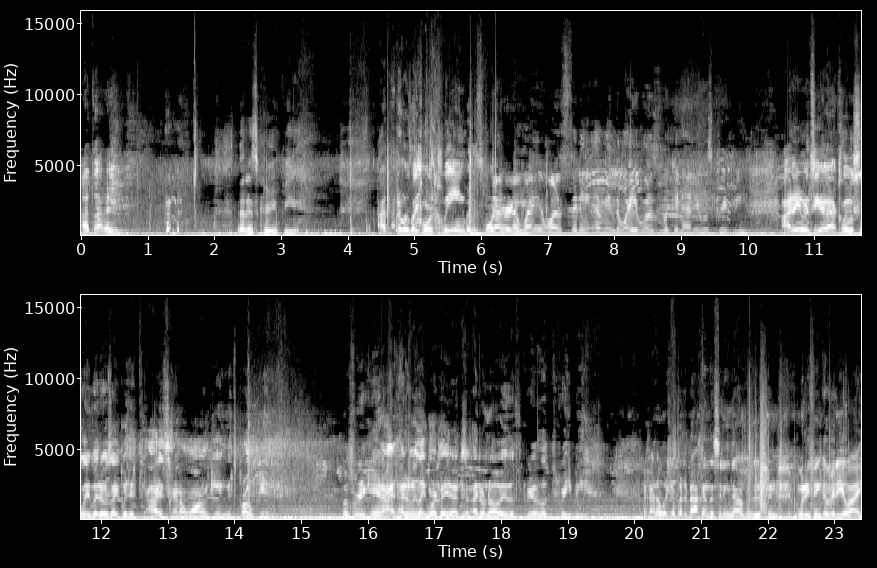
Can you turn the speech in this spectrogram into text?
I thought it That is creepy. I thought it was like more clean, but it's more the, dirty. The way it was sitting, I mean, the way it was looking at it was creepy. I didn't even see it that closely, but it was like with its eyes kind of wonky and it's broken. But for again, I thought it was like more clean. I, just, I don't know. It looked, it looked creepy. I kind of wish I put it back in the sitting down position. What do you think of it, Eli?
